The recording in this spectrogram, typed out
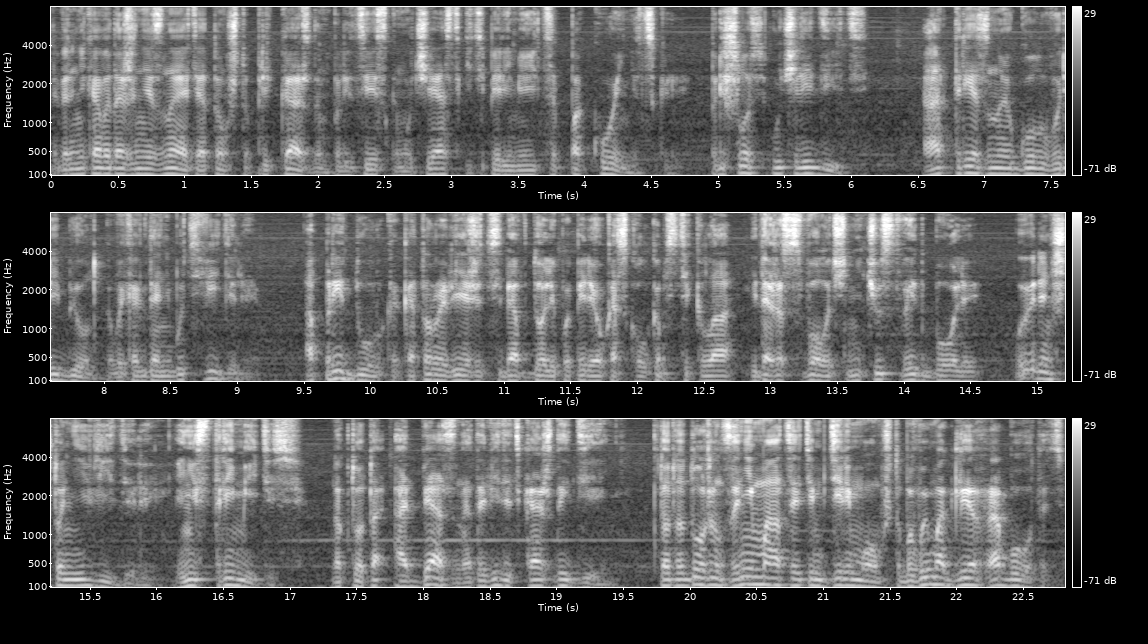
Наверняка вы даже не знаете о том, что при каждом полицейском участке теперь имеется покойницкая. Пришлось учредить. А отрезанную голову ребенка вы когда-нибудь видели? А придурка, который режет себя вдоль и поперек осколком стекла и даже сволочь не чувствует боли? Уверен, что не видели. И не стремитесь. Но кто-то обязан это видеть каждый день. Кто-то должен заниматься этим дерьмом, чтобы вы могли работать.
